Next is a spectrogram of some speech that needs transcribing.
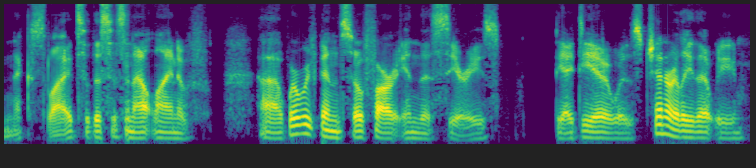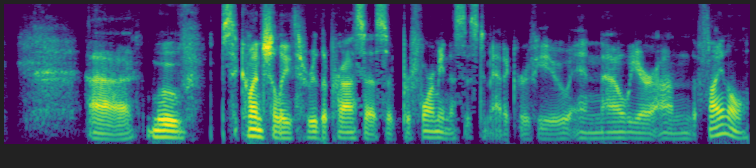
next slide. So this is an outline of uh, where we've been so far in this series. The idea was generally that we uh, move sequentially through the process of performing a systematic review, and now we are on the final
